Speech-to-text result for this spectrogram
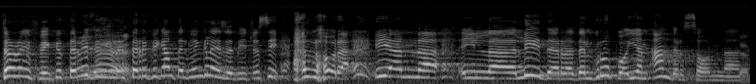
Terrific, terrific Yeah. terrificante il mio inglese dice sì. Allora, Ian, il leader del gruppo, Ian Anderson,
